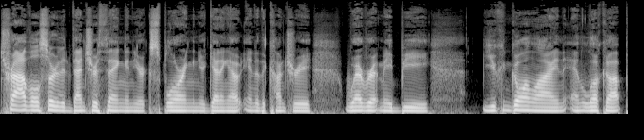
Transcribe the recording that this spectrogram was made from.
travel sort of adventure thing and you're exploring and you're getting out into the country wherever it may be you can go online and look up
